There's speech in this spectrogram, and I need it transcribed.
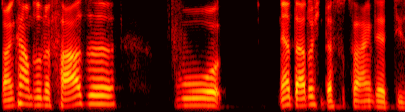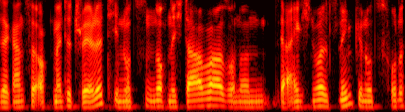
dann kam so eine Phase, wo ja, dadurch, dass sozusagen der, dieser ganze Augmented Reality Nutzen noch nicht da war, sondern der eigentlich nur als Link genutzt wurde,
